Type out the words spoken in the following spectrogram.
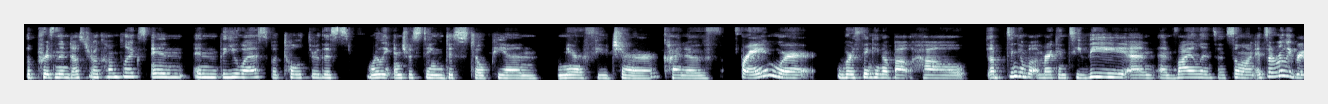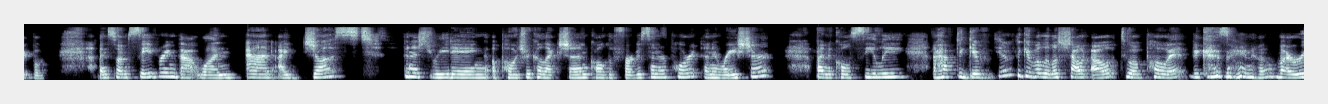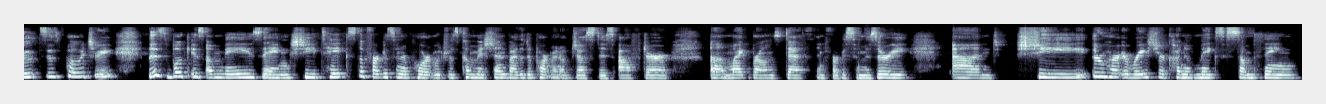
the prison industrial complex in in the US, but told through this really interesting dystopian near future kind of frame where we're thinking about how I'm thinking about American TV and and violence and so on. It's a really great book. And so I'm savoring that one. And I just finished reading a poetry collection called The Ferguson Report and Erasure by Nicole Sealey. I have to give you have to give a little shout out to a poet because you know my roots is poetry. This book is amazing. She takes the Ferguson report, which was commissioned by the Department of Justice after uh, Mike Brown's death in Ferguson, Missouri, and she through her erasure kind of makes something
